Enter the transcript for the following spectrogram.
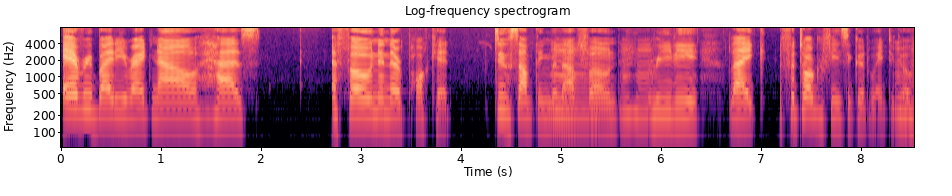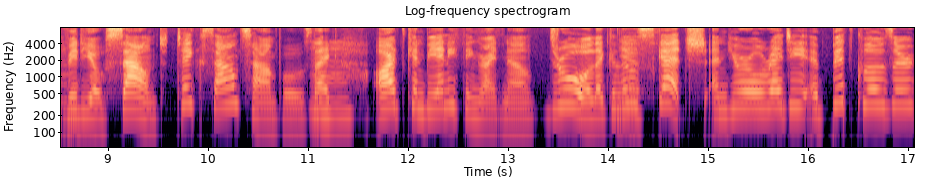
everybody right now has a phone in their pocket. Do something with that Mm, phone. mhm. Really, like photography is a good way to go. Mhm. Video, sound. Take sound samples. Like Mhm. art can be anything right now. Draw like a little Yes. sketch, and you're already a bit closer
